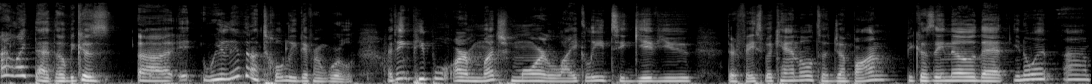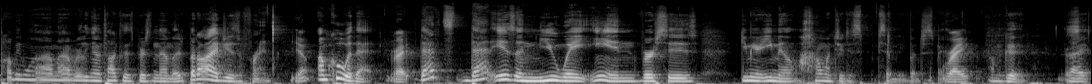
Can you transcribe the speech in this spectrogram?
I, I like that though because uh, it, we live in a totally different world. I think people are much more likely to give you their Facebook handle to jump on because they know that you know what uh, probably well, I'm not really going to talk to this person that much, but I'll add you as a friend. Yeah, I'm cool with that. Right. That's that is a new way in versus give me your email. I don't want you to send me a bunch of spam. Right. I'm good. Right.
